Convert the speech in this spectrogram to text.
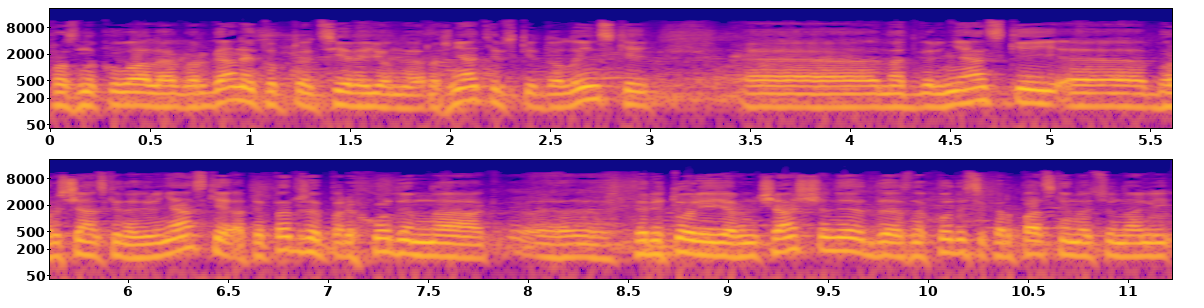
Познакували горгани, тобто ці райони Рожнятівський, Долинський, е, Надвірнянський, е, Борщанський, Надвірнянський, а тепер вже переходимо на е, територію Яремчащини, де знаходиться Карпатський національний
